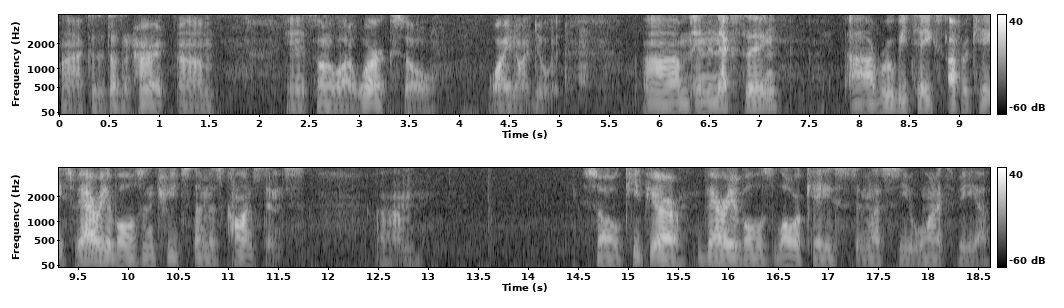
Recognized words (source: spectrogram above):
because uh, it doesn't hurt, um, and it's not a lot of work, so why not do it? Um, and the next thing uh, Ruby takes uppercase variables and treats them as constants. Um, so keep your variables lowercase unless you want it to be a,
